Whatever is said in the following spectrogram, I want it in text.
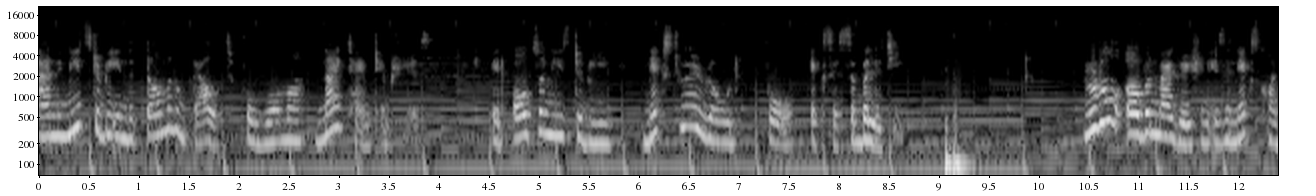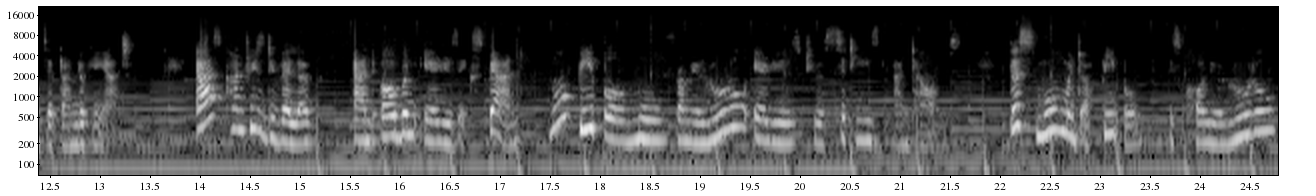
and it needs to be in the thermal belt for warmer nighttime temperatures. It also needs to be next to a road for accessibility. Rural urban migration is the next concept I'm looking at. As countries develop and urban areas expand, more people move from your rural areas to your cities and towns. This movement of people is called your rural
